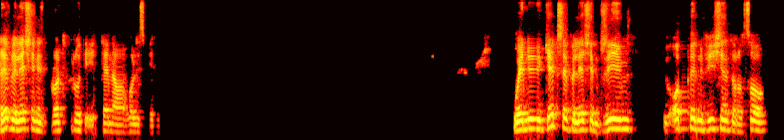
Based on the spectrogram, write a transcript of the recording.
Revelation is brought through the eternal Holy Spirit. When you get revelation, dreams, you open visions or so,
